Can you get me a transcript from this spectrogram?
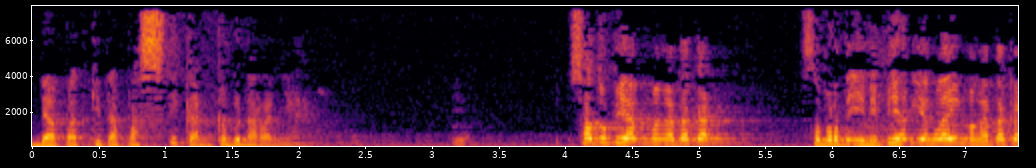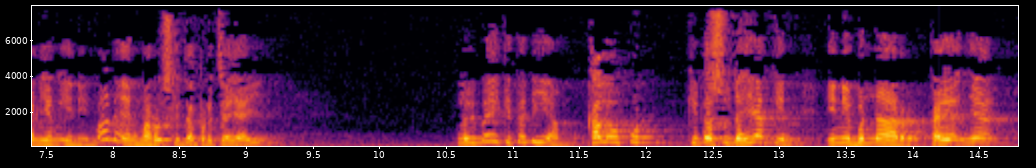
dapat kita pastikan kebenarannya. Ya. Satu pihak mengatakan seperti ini, pihak yang lain mengatakan yang ini. Mana yang harus kita percayai? Lebih baik kita diam. Kalaupun kita sudah yakin ini benar, kayaknya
